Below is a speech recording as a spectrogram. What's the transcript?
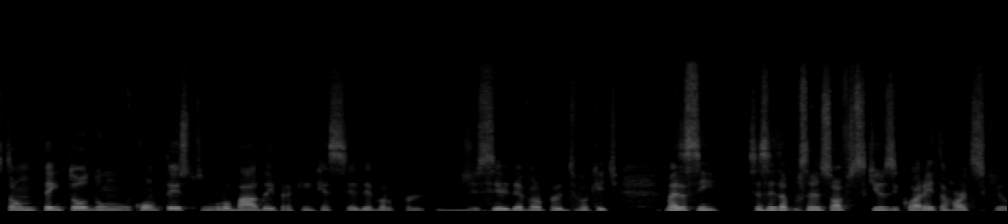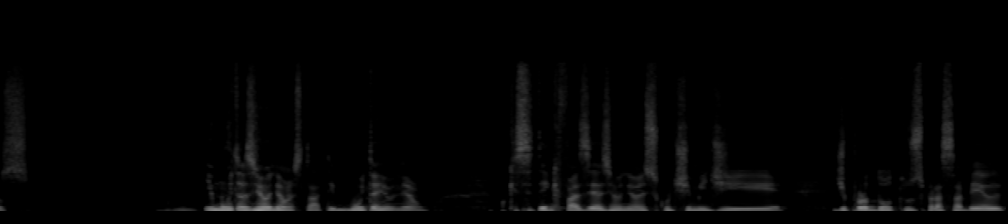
Então, tem todo um contexto englobado aí para quem quer ser developer, de ser developer advocate. Mas, assim, 60% soft skills e 40% hard skills. Uhum. E muitas reuniões, tá? Tem muita reunião. Porque você tem que fazer as reuniões com o time de, de produtos para saber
